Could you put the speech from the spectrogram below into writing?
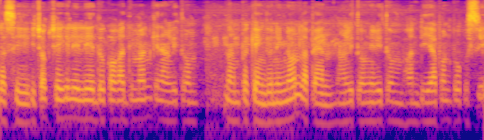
Lasi kichok che gili le do ko kadiman ki nang litom nang pekeng do ning non la pen nang litom ni litom bhan dia pon pu kusi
